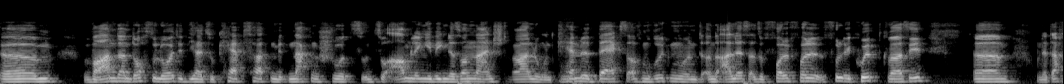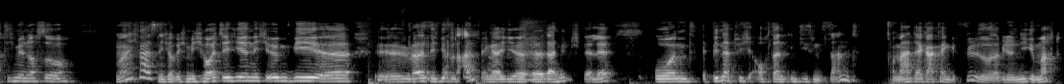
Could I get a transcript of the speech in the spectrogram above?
ähm, waren dann doch so Leute, die halt so Caps hatten mit Nackenschutz und so Armlänge wegen der Sonneneinstrahlung und Camelbacks auf dem Rücken und, und alles, also voll, voll, full equipped quasi. Ähm, und da dachte ich mir noch so, na, ich weiß nicht, ob ich mich heute hier nicht irgendwie, äh, äh, weiß nicht, wie so ein Anfänger hier äh, dahin stelle. Und bin natürlich auch dann in diesem Sand. Und man hat ja gar kein Gefühl, so das habe ich noch nie gemacht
